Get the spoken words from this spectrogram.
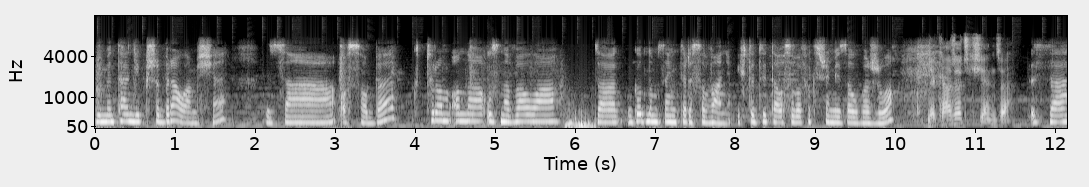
mentalnie przebrałam się za osobę, którą ona uznawała za godną zainteresowania. I wtedy ta osoba faktycznie mnie zauważyła. Lekarza czy księdza? Za,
